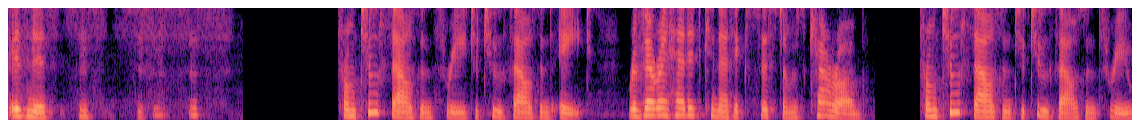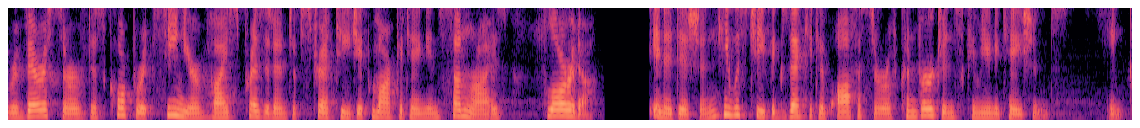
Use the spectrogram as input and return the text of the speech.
Business From 2003 to 2008, Rivera headed Kinetics Systems Caribe. From 2000 to 2003, Rivera served as corporate senior vice president of strategic marketing in Sunrise, Florida. In addition, he was chief executive officer of Convergence Communications, Inc.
